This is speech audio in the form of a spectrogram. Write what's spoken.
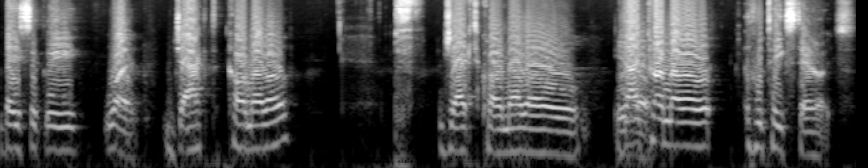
basically what jacked Carmelo, Jacked Carmelo, know, jacked Carmelo who takes steroids.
